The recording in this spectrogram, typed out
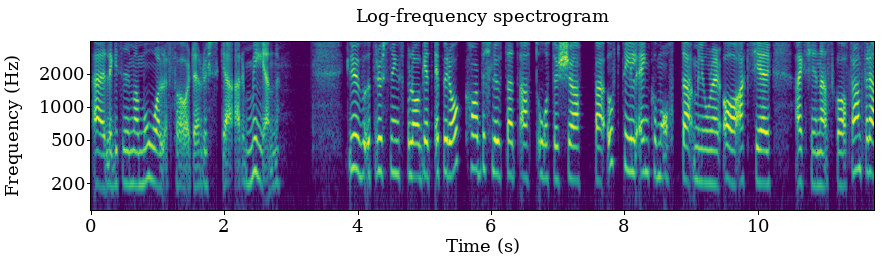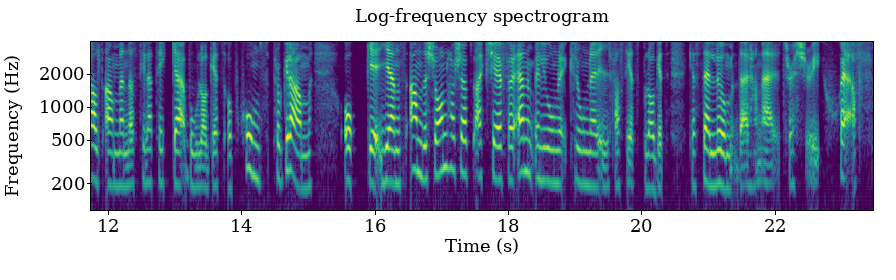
är legitima mål för den ryska armén. Gruvutrustningsbolaget Epiroc har beslutat att återköpa upp till 1,8 miljoner A-aktier. Aktierna ska framförallt användas till att täcka bolagets optionsprogram. Och eh, Jens Andersson har köpt aktier för en miljon kronor i fastighetsbolaget Castellum där han är treasurychef.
